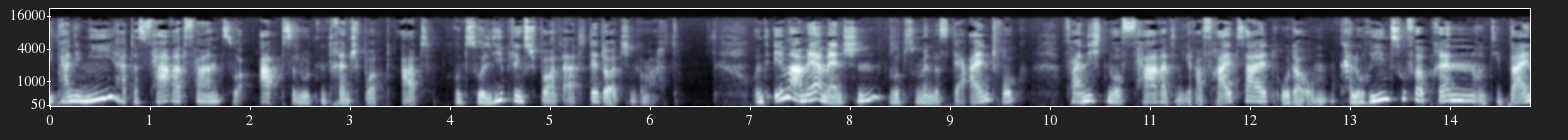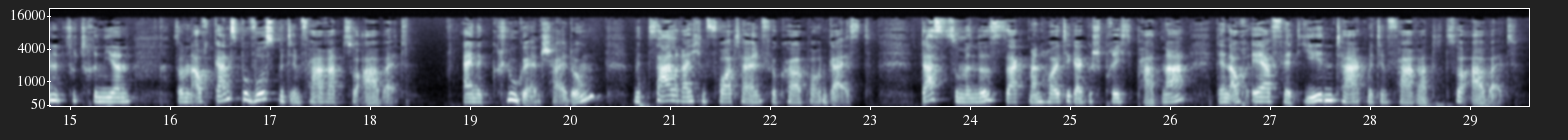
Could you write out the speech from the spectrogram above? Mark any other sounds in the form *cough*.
Die Pandemie hat das Fahrradfahren zur absoluten Trendsportart und zur Lieblingssportart der Deutschen gemacht. Und immer mehr Menschen, so zumindest der Eindruck, fahren nicht nur Fahrrad in ihrer Freizeit oder um Kalorien zu verbrennen und die Beine zu trainieren, sondern auch ganz bewusst mit dem Fahrrad zur Arbeit. Eine kluge Entscheidung mit zahlreichen Vorteilen für Körper und Geist. Das zumindest sagt mein heutiger Gesprächspartner, denn auch er fährt jeden Tag mit dem Fahrrad zur Arbeit.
